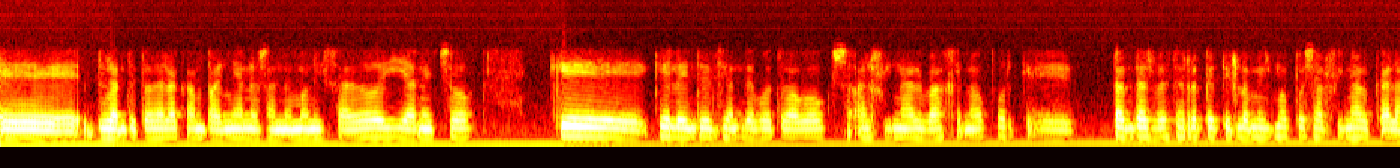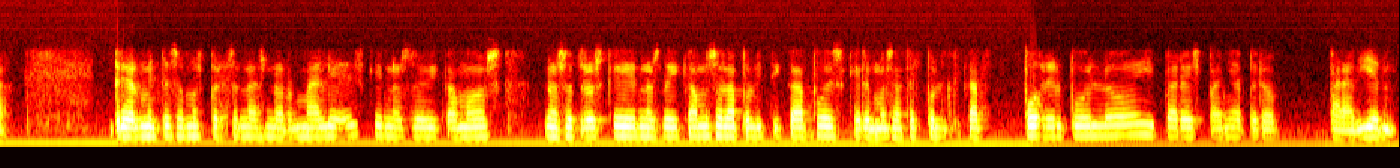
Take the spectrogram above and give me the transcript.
eh, durante toda la campaña nos han demonizado y han hecho que, la intención de voto a Vox al final baje, ¿no? Porque tantas veces repetir lo mismo, pues al final cala. Realmente somos personas normales que nos dedicamos, nosotros que nos dedicamos a la política, pues queremos hacer política por el pueblo y para España, pero para bien,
